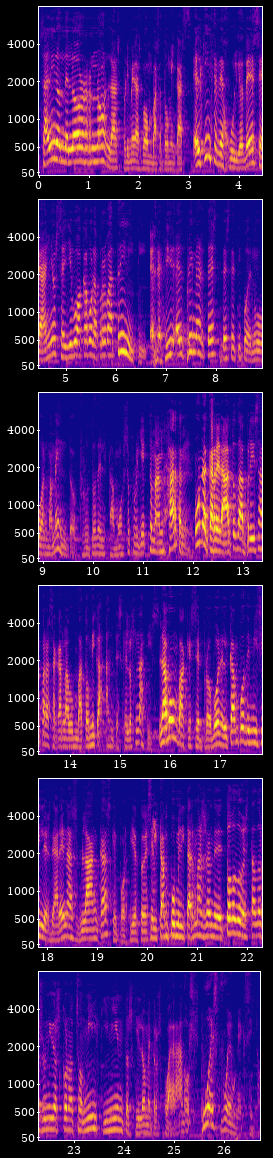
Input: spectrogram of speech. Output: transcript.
salieron del horno las primeras bombas atómicas. El 15 de julio de ese año se llevó a cabo la prueba Trinity, es decir, el primer test de este tipo de nuevo armamento, fruto del famoso proyecto Manhattan. Una carrera a toda prisa para sacar la bomba atómica antes que los nazis. La bomba que se probó en el campo de misiles de Arenas Blancas, que por cierto es el campo militar más grande de todo Estados Unidos con 8.500 kilómetros cuadrados, pues fue un éxito.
